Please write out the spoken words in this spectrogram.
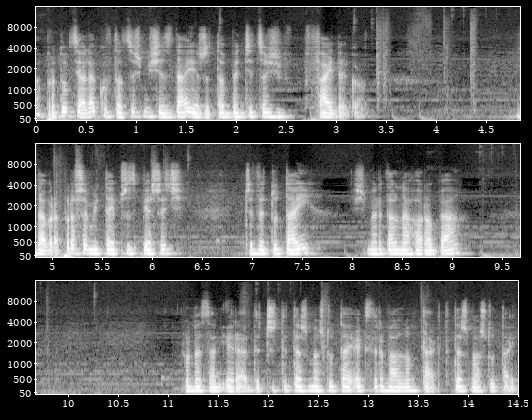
A produkcja leków to coś mi się zdaje, że to będzie coś fajnego. Dobra, proszę mi tutaj przyspieszyć. Czy wy tutaj, śmiertelna choroba, Onesan i Red, czy ty też masz tutaj ekstremalną? Tak, ty też masz tutaj.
